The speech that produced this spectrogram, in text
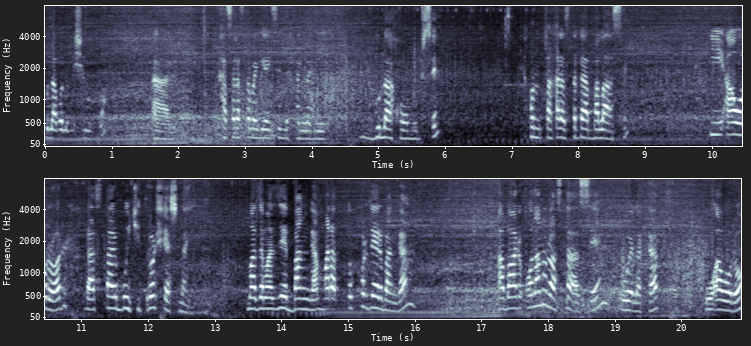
দুলা বলে বেশি উঠবো। আর খাসা রাস্তা বাইরে আইছি দেখার লাগে দুলা কম উঠছে। এখন ফাঁকা রাস্তাটা বালা আছে। কি আওরর রাস্তার বৈচিত্র্য শেষ নাই। মাঝে মাঝে বাঙ্গা, মারাত্মক পর্যায়ের বাঙ্গা। আবার অলানো রাস্তা আছে ও এলাকাত ও আওরও।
